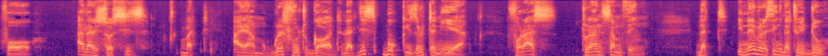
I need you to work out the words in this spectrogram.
for other resources. But I am grateful to God that this book is written here for us to learn something that in everything that we do,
